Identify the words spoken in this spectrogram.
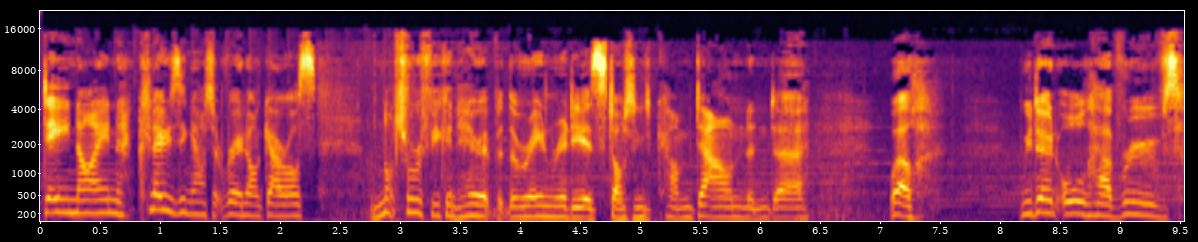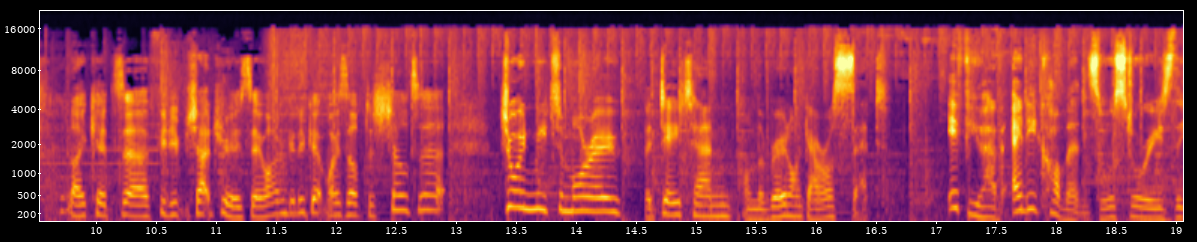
Day nine, closing out at Roland Garros. I'm not sure if you can hear it, but the rain really is starting to come down, and uh, well, we don't all have roofs like at uh, Philippe Chatrier, so I'm going to get myself to shelter. Join me tomorrow for day 10 on the Roland Garros set. If you have any comments or stories that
